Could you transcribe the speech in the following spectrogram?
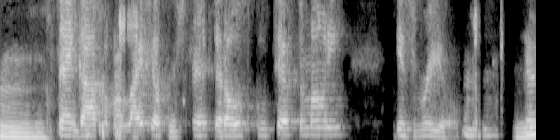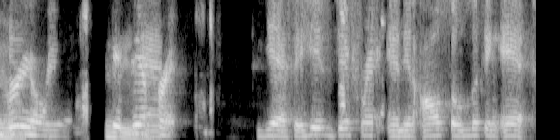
Mm. Thank God for my life, health, and strength. That old school testimony is real. Mm-hmm. Yeah. It's real. It's, real. it's different. Yes, it hits different. And then also looking at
